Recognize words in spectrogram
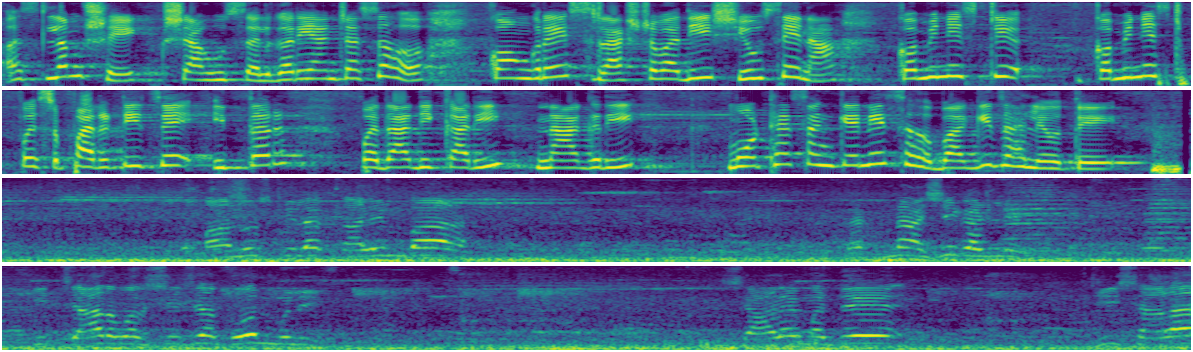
असलम शेख शाहू सलगर यांच्यासह Congress Rashtravadi Shivsena communist communist प- पार्टीचे इतर पदाधिकारी नागरिक मोठ्या संख्येने सहभागी झाले होते. माणुसकीला कालिंबा घटना अशी घडली की चार वर्षाच्या दोन मुली शाळेमध्ये जी शाळा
